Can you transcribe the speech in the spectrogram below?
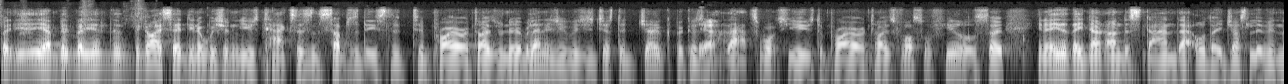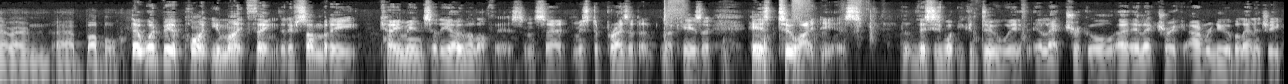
But yeah, but, but the, the guy said, you know, we shouldn't use taxes and subsidies to, to prioritize renewable energy, which is just a joke because yeah. that's what's used to prioritize fossil fuels. So, you know, either they don't understand that or they just live in their own uh, bubble. There would be a point you might think that if somebody came into the Oval Office and said, "Mr. President, look, here's a here's two ideas this is what you could do with electrical, uh, electric and renewable energy,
